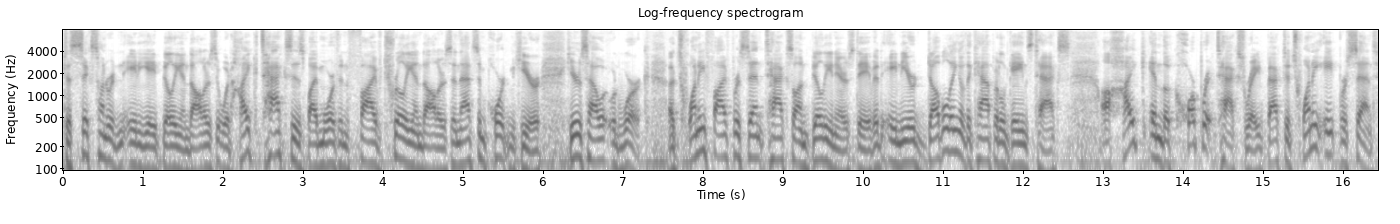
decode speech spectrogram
to $688 billion. It would hike taxes by more than $5 trillion, and that's important here. Here's how it would work a 25% tax on billionaires, David, a near doubling of the capital gains tax, a hike in the corporate tax rate back to 28%,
